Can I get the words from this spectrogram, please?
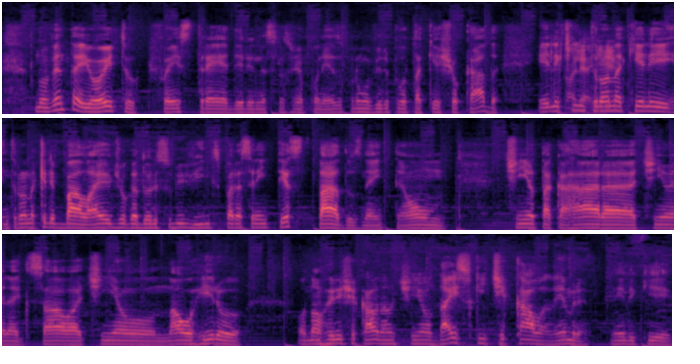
98, que foi a estreia dele na seleção japonesa, promovido pelo Takeshi Okada, ele que entrou naquele, entrou naquele balaio de jogadores sub-20 para serem testados, né? Então, tinha o Takahara, tinha o Enagisawa, tinha o Naohiro, o Naohiro Ishikawa, não, tinha o Daisuke Ichikawa, lembra? Ele que...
